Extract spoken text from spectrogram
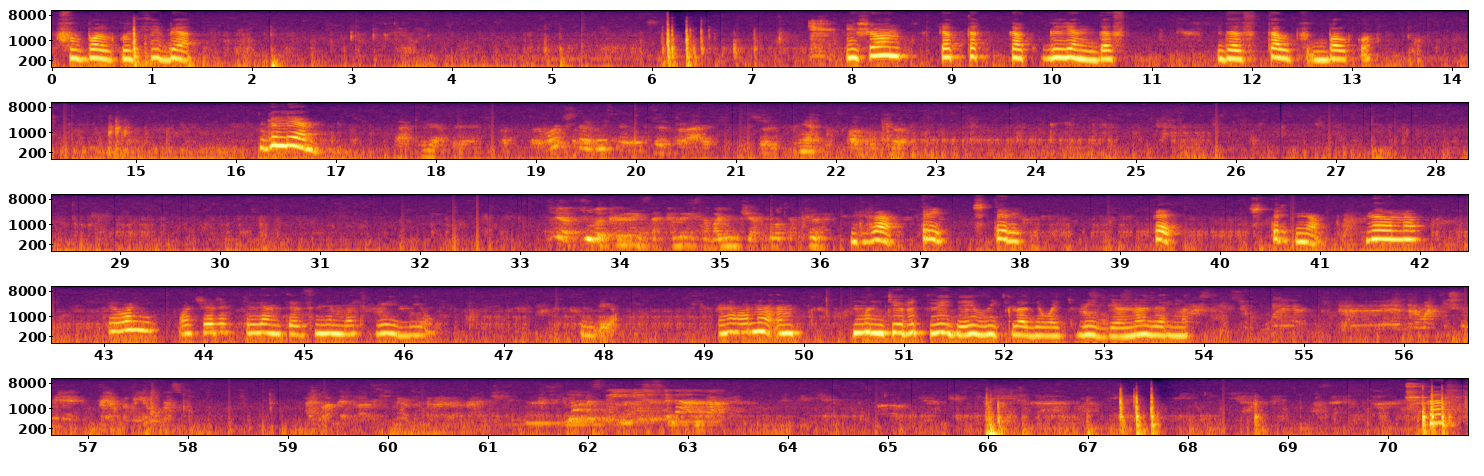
футболку себя. Еще он как-то как Глен дос- достал футболку. Глен, Вот что есть на YouTube. Иди отсюда, крыса, крыса вонючая, просто фу. два, три, четыре, пять, четыре дня. Наверное, сегодня очередь ленты снимать видео. Видео. Наверное, он монтирует видео и выкладывать видео, наверное.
